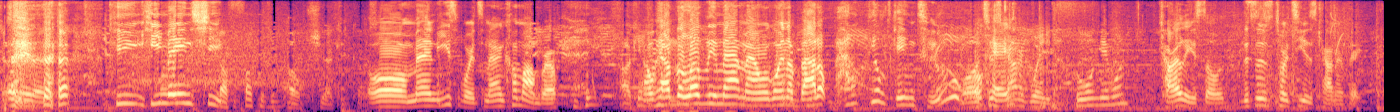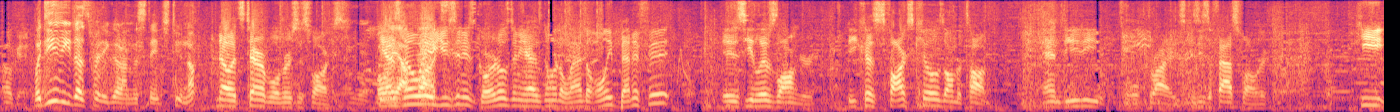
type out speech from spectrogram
he he mains Sheik. Oh shit! Oh man, esports man, come on, bro. okay. Now we have the lovely Matt man. We're going to battle Battlefield Game Two. Well, okay. Counter, wait, who won Game One? Charlie. So this is Tortilla's counter pick. Okay. But DD does pretty good on this stage too, no? No, it's terrible versus Fox. He has yeah, no Fox. way of using his Gordos and he has nowhere to land. The only benefit is he lives longer because Fox kills on the top and DD will thrives because he's a fast follower. He,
